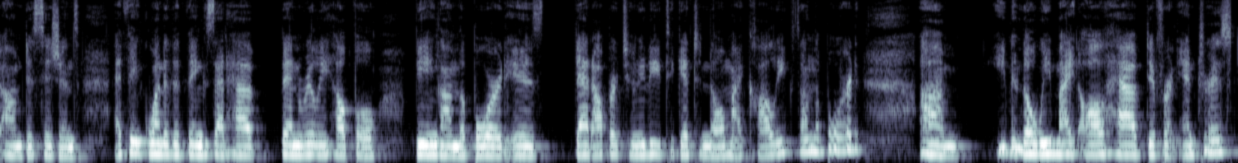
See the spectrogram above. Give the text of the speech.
um, decisions. I think one of the things that have been really helpful being on the board is that opportunity to get to know my colleagues on the board. Um, even though we might all have different interests,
